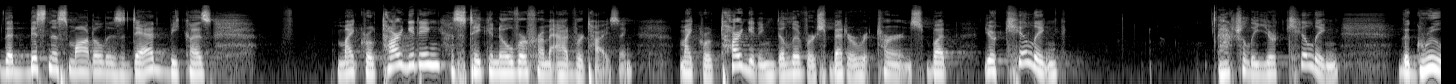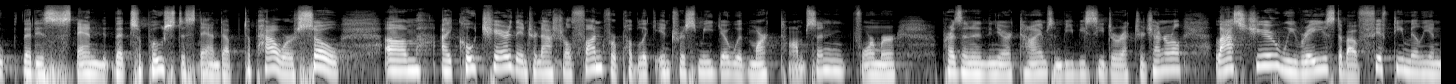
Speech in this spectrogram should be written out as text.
The business model is dead because micro targeting has taken over from advertising micro targeting delivers better returns, but you're killing, actually, you're killing the group that is stand, that's supposed to stand up to power. So um, I co-chair the International Fund for Public Interest Media with Mark Thompson, former president of the New York Times and BBC Director General. Last year, we raised about $50 million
